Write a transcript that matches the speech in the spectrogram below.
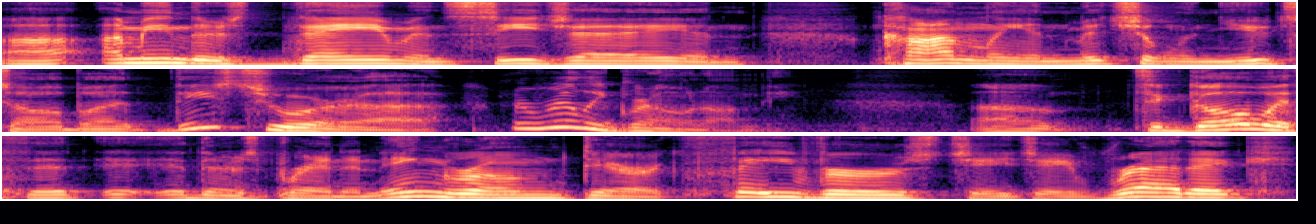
Uh, I mean, there's Dame and CJ and Conley and Mitchell in Utah, but these two are, uh, are really growing on me. Uh, to go with it, it, it, there's Brandon Ingram, Derrick Favors, JJ Redick.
